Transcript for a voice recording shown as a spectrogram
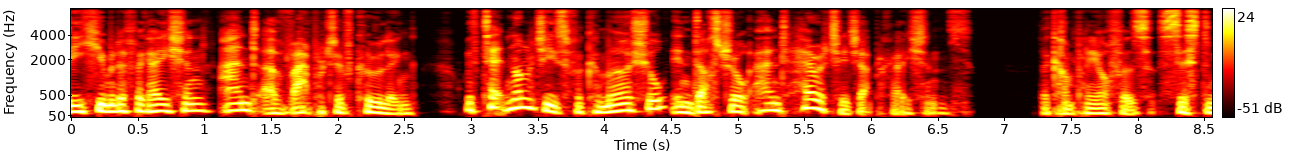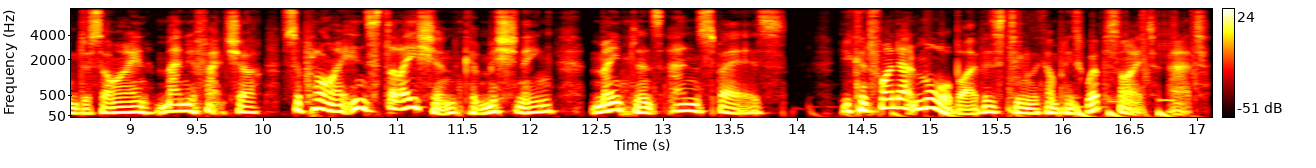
dehumidification, and evaporative cooling, with technologies for commercial, industrial, and heritage applications. The company offers system design, manufacture, supply, installation, commissioning, maintenance, and spares. You can find out more by visiting the company's website at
